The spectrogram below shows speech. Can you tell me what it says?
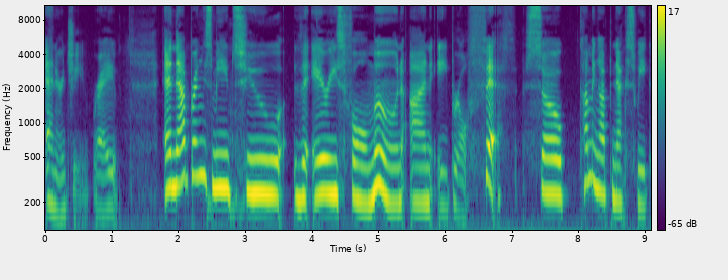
energy, right? And that brings me to the Aries full moon on April 5th. So, coming up next week,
